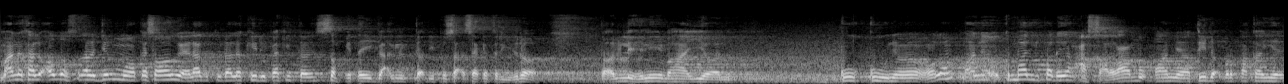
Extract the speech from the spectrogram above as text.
Mana kalau Allah Taala jelma ke seorang lagu tu dalam kehidupan kita, sah kita igak letak di pusat sekretari. Tak boleh ni bahaya ni. Kukunya Allah mana kembali pada yang asal, rambut panjang, tidak berpakaian.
